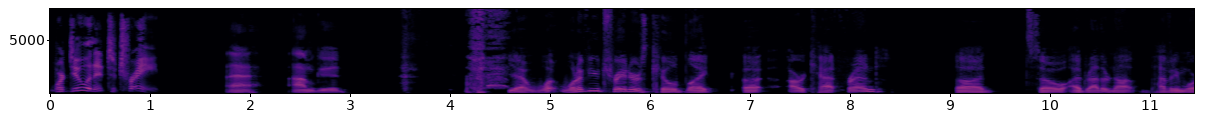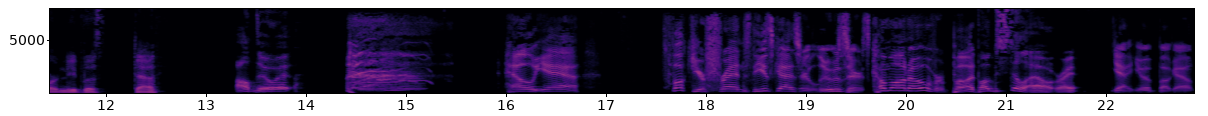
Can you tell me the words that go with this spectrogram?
We're doing it to train. Ah, I'm good. Yeah, what one of you trainers killed like uh, our cat friend. Uh, so I'd rather not have any more needless death. I'll do it. Hell yeah. Fuck your friends. These guys are losers. Come on over, bud. Bug's still out, right? Yeah, you have Bug out.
